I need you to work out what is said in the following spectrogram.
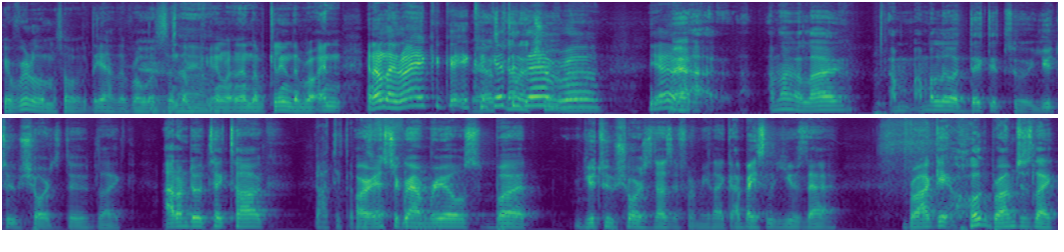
get rid of them. So yeah, the robots Yeah, end up damn. end up killing them, bro. And and I'm like, right, it could, get- it could Yeah, get to that, true, bro. man. Yeah. Man, I, I'm not gonna lie. I'm I'm a little addicted to YouTube Shorts, dude. Like I don't do TikTok Ah, TikTok or Instagram Reels, but YouTube Shorts does it for me. Like I basically use that, bro. I get hooked, bro. I'm just like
